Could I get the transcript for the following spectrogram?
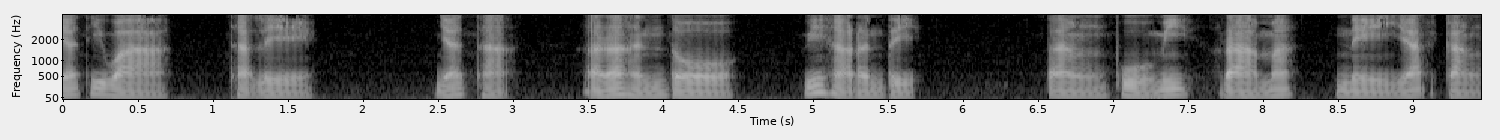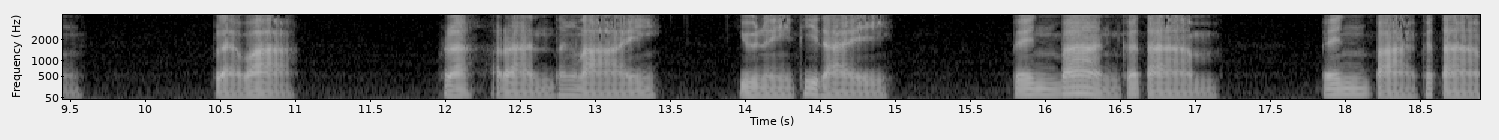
ยะทิวา ทะเลยัตถะอรหันโต วิหารันติ ตังภูมิรามะเนยะกัง แปลว่า พระรหันทั้งหลาย อยู่ในที่ใด เป็นบ้านก็ตาม เป็นป่าก็ตาม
